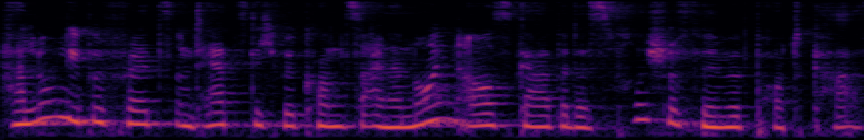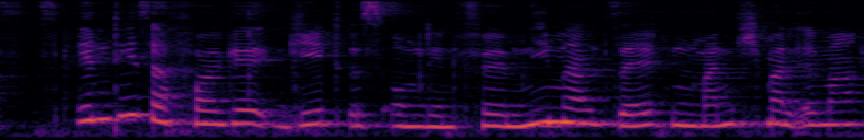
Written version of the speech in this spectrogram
Hallo liebe Freds und herzlich willkommen zu einer neuen Ausgabe des Frische Filme Podcasts. In dieser Folge geht es um den Film Niemals selten, manchmal immer,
